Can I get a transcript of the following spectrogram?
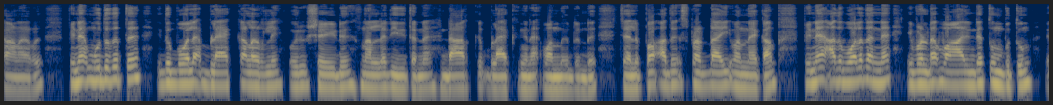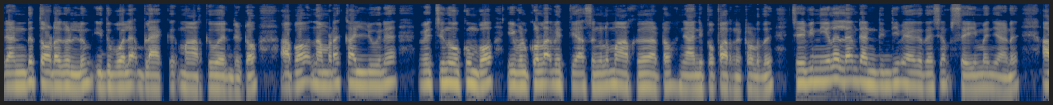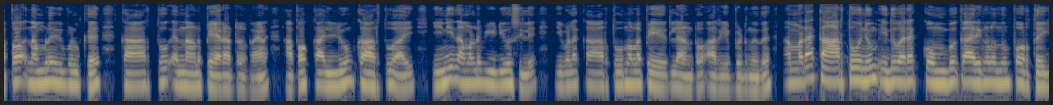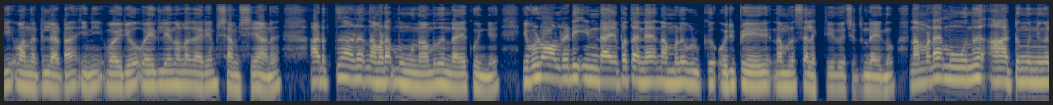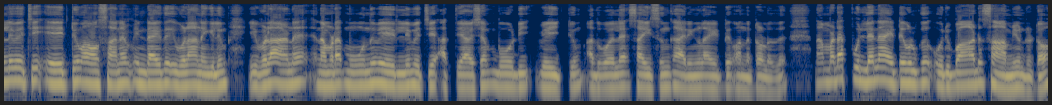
കാണാറ്. പിന്നെ മുതുകത്ത് ഇതുപോലെ ബ്ലാക്ക് കളറിൽ ഒരു ഷെയ്ഡ് നല്ല രീതിയിൽ തന്നെ ഡാർക്ക് ബ്ലാക്ക് ഇങ്ങനെ വന്നിട്ടുണ്ട്. ചിലപ്പോൾ അത് സ്പ്രെഡായി വന്നേക്കാം. പിന്നെ അതുപോലെ തന്നെ ഇവളുടെ വാലിന്റെ തുമ്പത്തും രണ്ട് തുടകളിലും ഇതുപോലെ ബ്ലാക്ക് മാർക്ക് വരുന്നുണ്ട് കേട്ടോ അപ്പോൾ നമ്മുടെ കല്ലൂനെ വെച്ച് നോക്കുമ്പോൾ ഇവൾക്കുള്ള വ്യത്യാസങ്ങൾ മാർക്ക് കേട്ടോ ഞാനിപ്പോൾ പറഞ്ഞിട്ടുള്ളത്. ചെവി നീളെല്ലാം രണ്ടിന്റെയും ഏകദേശം സെയിം തന്നെയാണ്. അപ്പോൾ നമ്മൾ ഇവൾക്ക് കാർത്തു എന്നാണ് പേരായിട്ട് ഇടുന്നത് അപ്പോൾ കല്ലും കാർത്തുമായി ഇനി നമ്മളുടെ വീഡിയോസിൽ ഇവളെ കാർത്തു എന്നുള്ള പേരിലാണ് കേട്ടോ അറിയപ്പെടുന്നത്. നമ്മുടെ കാർത്തൂനും ഇതുവരെ കൊമ്പ് കാര്യങ്ങളൊന്നും പുറത്തേക്ക് വന്നിട്ടില്ല കേട്ടാ ഇനി വരുമോ വരില്ല എന്നുള്ള കാര്യം സംശയമാണ് അടുത്തതാണ് നമ്മുടെ മൂന്നാമത് ഉണ്ടായ കുഞ്ഞ്. ഇവൾ ഓൾറെഡി ഉണ്ടായപ്പോൾ തന്നെ നമ്മൾ ഇവൾക്ക് ഒരു പേര് നമ്മൾ സെലക്ട് ചെയ്ത് വെച്ചിട്ടുണ്ടായിരുന്നു. നമ്മുടെ മൂന്ന് ആട്ടും കുഞ്ഞുങ്ങളിൽ വെച്ച് ഏറ്റവും അവസാനം ഉണ്ടായത് ഇവളാണെങ്കിലും ഇവളാണ് നമ്മുടെ മൂന്ന് പേരിലും വെച്ച് അത്യാവശ്യം ബോഡി വെയിറ്റും അതുപോലെ സൈസും കാര്യങ്ങളായിട്ട് വന്നിട്ടുള്ളത്. നമ്മുടെ പുല്ലനായിട്ട് ഇവൾക്ക് ഒരുപാട് സാമ്യമുണ്ട് കേട്ടോ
